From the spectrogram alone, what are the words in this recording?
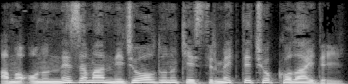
ama onun ne zaman neci olduğunu kestirmek de çok kolay değil.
